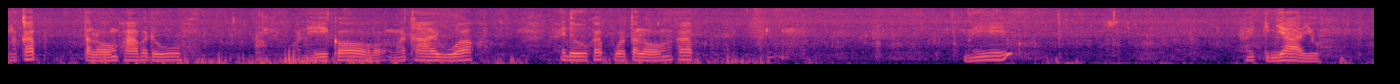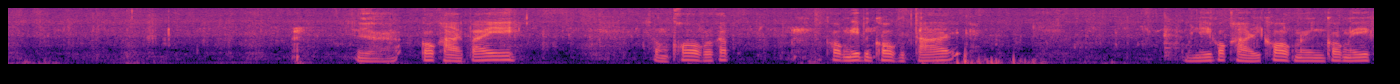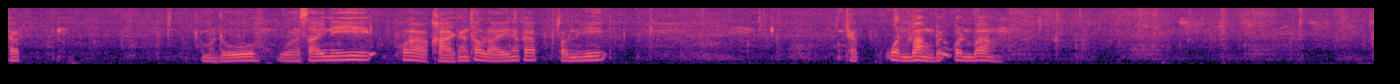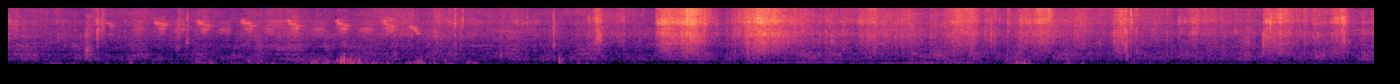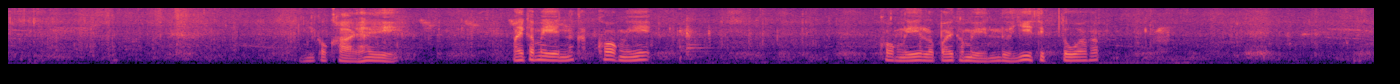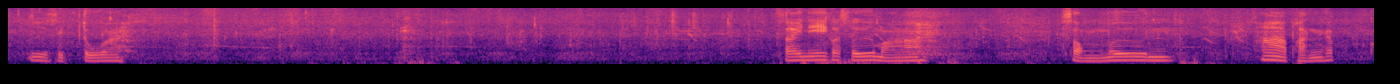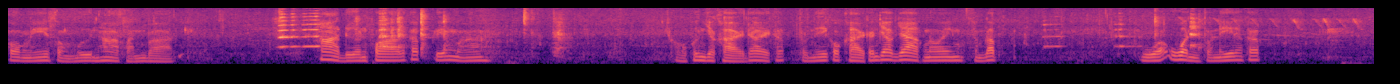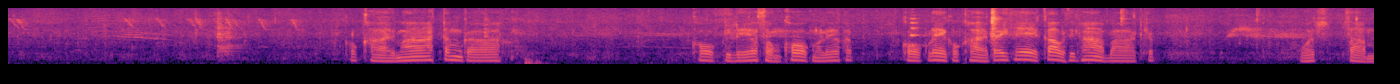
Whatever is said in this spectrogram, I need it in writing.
เอาละครับตะลองพามาดู วันนี้ก็มาถ่ายวัว ให้ดูครับวัวตะลองครับ นี้ ให้กินหญ้าอยู่เหลือก็ขายไปสองคอกแล้วครับ คอกนี้เป็นคอกสุดท้าย วันนี้ก็ขายคอกหนึ่งคอกนี้ครับ มาดูวัวไซส์นี้ว่าขายกันเท่าไหร่นะครับ ตอนนี้ครับอ้วนบ้างไปอ้วนบ้าง นี่ก็ขายให้ ไปเขมรนะครับคอกนี้คอกนี้เราไปเขมรเหลือยี่สิบตัวครับยี่สิบตัว ไซนี้ก็ซื้อมาสองหมื่นห้าพันครับคอกนี้สองหมื่นห้าพันบาทห้าเดือนฟ้าแล้วครับเลี้ยงมา เขาเพิ่งจะขายได้ครับ ตัวนี้ก็ขายกันยากๆหน่อยสำหรับวัวอ้วนตัวนี้นะครับเขาขายมาตั้งแต่คอกที่แล้วสองคอกมาแล้วครับคอกแรกก็ขายไปแค่เก้าสิบห้าบาทครับ หัวสาม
